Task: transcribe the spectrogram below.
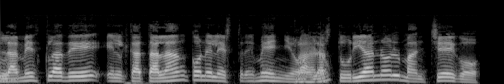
la mezcla de el catalán con el extremeño, el asturiano el manchego,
